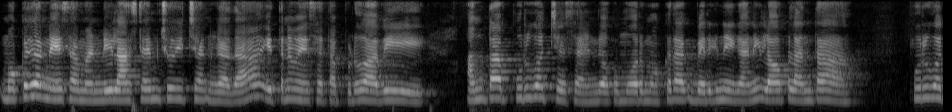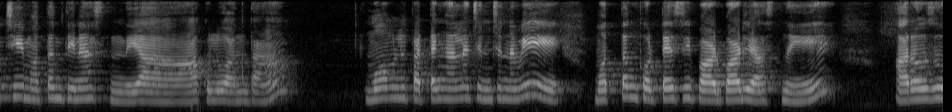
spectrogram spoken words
మొక్కజొన్న వేసామండి లాస్ట్ టైం చూపించాను కదా ఇతనం వేసేటప్పుడు అవి అంతా పురుగు వచ్చేసాయండి ఒక మూర మొక్క దాకా పెరిగినాయి కానీ లోపల అంతా పురుగు వచ్చి మొత్తం తినేస్తుంది ఆ ఆకులు అంతా. మోములు పట్టంగానే చిన్న చిన్నవి మొత్తం కొట్టేసి పాడు పాడు చేస్తున్నాయి. ఆ రోజు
